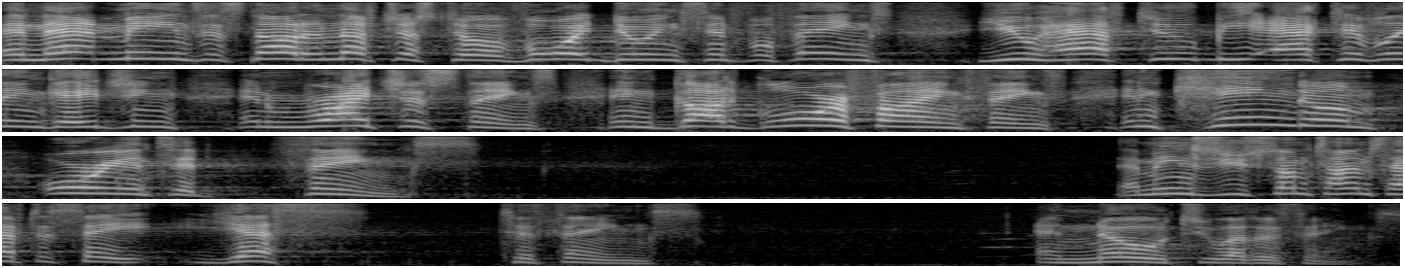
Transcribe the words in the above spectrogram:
And that means it's not enough just to avoid doing sinful things. You have to be actively engaging in righteous things, in God glorifying things, in kingdom oriented things. That means you sometimes have to say yes to things and no to other things.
